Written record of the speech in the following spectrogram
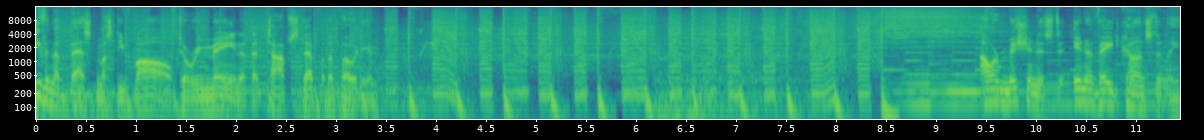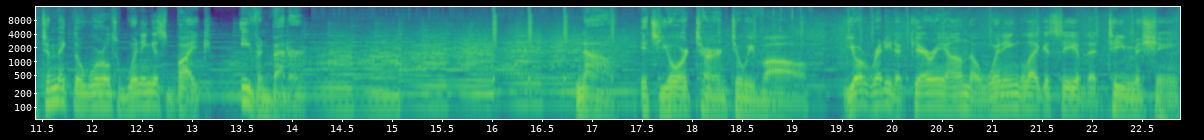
Even the best must evolve to remain at the top step of the podium. Our mission is to innovate constantly to make the world's winningest bike even better. Now, it's your turn to evolve. You're ready to carry on the winning legacy of the Teammachine.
